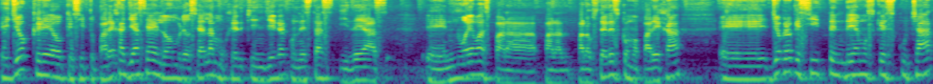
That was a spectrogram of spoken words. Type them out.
eh, yo creo que si tu pareja, ya sea el hombre o sea la mujer, quien llega con estas ideas eh, nuevas para, para, para ustedes como pareja, yo creo que sí tendríamos que escuchar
